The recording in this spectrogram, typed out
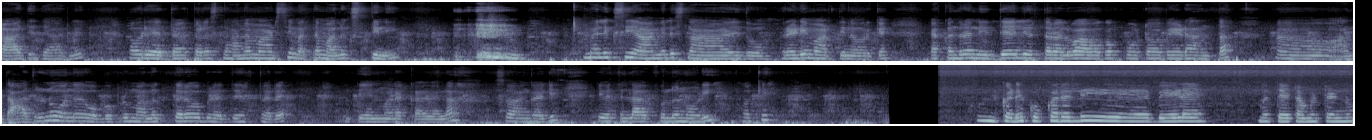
ಕಾದಿದೆ ಆಗಲಿ. ಅವರು ಎದ್ದ ತಡ ಸ್ನಾನ ಮಾಡಿಸಿ ಮತ್ತೆ ಮಲಗಿಸ್ತೀನಿ. ಮಲಗಿಸಿ ಆಮೇಲೆ ಸ್ನಾ, ಇದು ರೆಡಿ ಮಾಡ್ತೀನಿ ಅವ್ರಿಗೆ. ಯಾಕಂದರೆ ನಿದ್ದೆಯಲ್ಲಿ ಇರ್ತಾರಲ್ವ ಆವಾಗ ಫೋಟೋ ಬೇಡ ಅಂತ. ಅದಾದ್ರೂ ಒಂದು ಒಬ್ಬೊಬ್ಬರು ಮಲಗ್ತಾರೆ ಒಬ್ಬರು ಎದ್ದಿರ್ತಾರೆ. ಮತ್ತೇನು ಮಾಡೋಕ್ಕಾಗಲ್ಲ. ಸೊ ಹಂಗಾಗಿ ಇವತ್ತಿನ ಲಾಗ್ ಫುಲ್ಲು ನೋಡಿ ಓಕೆ ಒಂದು ಕಡೆ ಕುಕ್ಕರಲ್ಲಿ ಬೇಳೆ ಮತ್ತು ಟೊಮೆಟೊ ಹಣ್ಣು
